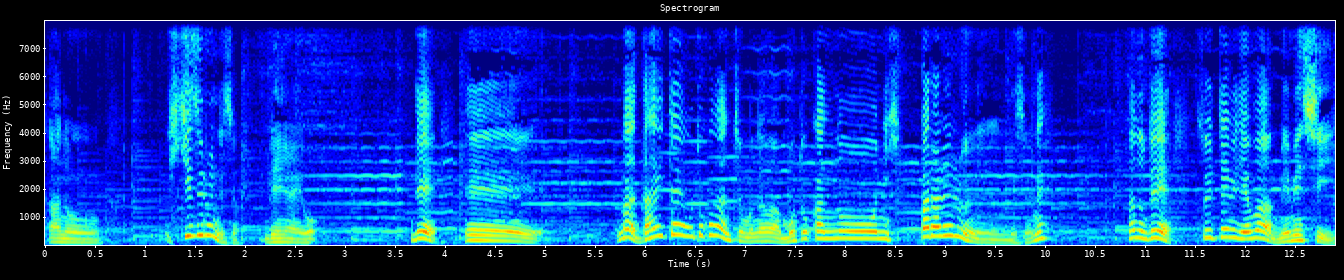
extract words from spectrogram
あの、引きずるんですよ。恋愛を。で、えー、まあ大体男なんちゅうものは元カノに引っ張られるんですよね。なので、そういった意味ではめめしい。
